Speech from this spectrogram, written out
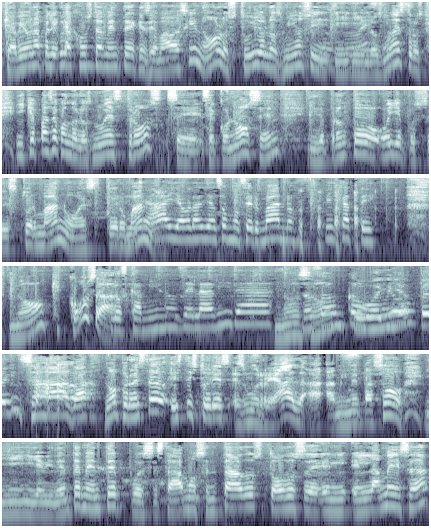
que había una película justamente que se llamaba así, ¿no? Los tuyos, los míos y los, nuestros. y qué pasa cuando los nuestros se, se, conocen y de pronto, oye, pues es tu hermano, es tu hermana? Ay, ahora ya somos hermanos, fíjate. no, qué cosa. Los caminos de la vida no, son, como, yo pensaba. No, pero esta, esta historia es, muy real, a, mí me pasó. Y, evidentemente, pues estábamos sentados todos en, en la mesa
